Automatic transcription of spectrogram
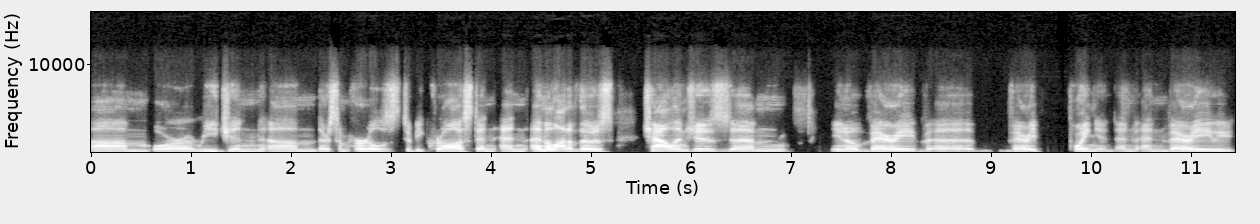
um, or a region. Um, there's some hurdles to be crossed, and and and a lot of those challenges, um, you know, very uh, very poignant and and very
